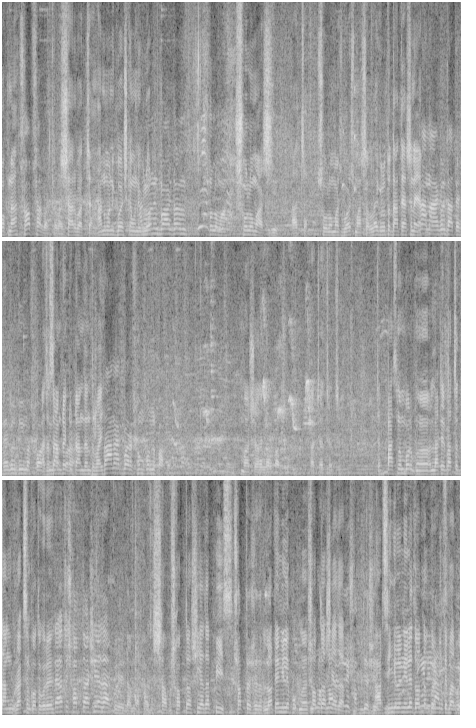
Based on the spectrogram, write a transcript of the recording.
বকনা সব সার বাচ্চা সার বাচ্চা। আনুমানিক বয়স কেমন এগুলো বয়স ধরেন ষোলো মাস। ষোলো মাস। জি। আচ্ছা ষোলো মাস বয়স মার্শাল্লাহ এগুলো তো দাঁতে আসে না না এখন? না এগুলো দাঁতে আসে এগুলো দুই মাস পর আচ্ছা চামটা একটু টান দেন তো ভাই। দাম একবার সম্পূর্ণ পাতে মার্শাল্লাহ আচ্ছা আচ্ছা আচ্ছা। আচ্ছা পাঁচ নম্বর লাটের বাচ্চার দাম রাখছেন কত করে? এটা হচ্ছে সপ্তাশি হাজার করে দাম রাখা সপ- সপ্তাশি হাজার পিস সপ্তাশি হাজার লটে নিলে সপ্তাশি হাজার লটে নিলে 87 আর সিঙ্গেলে নিলে দরদাম করে নিতে পারবে।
